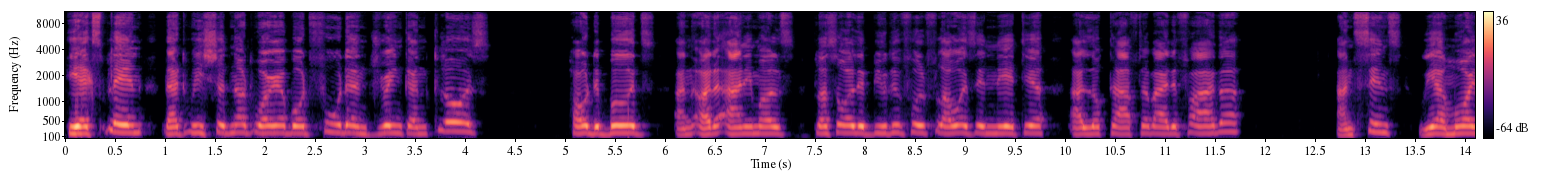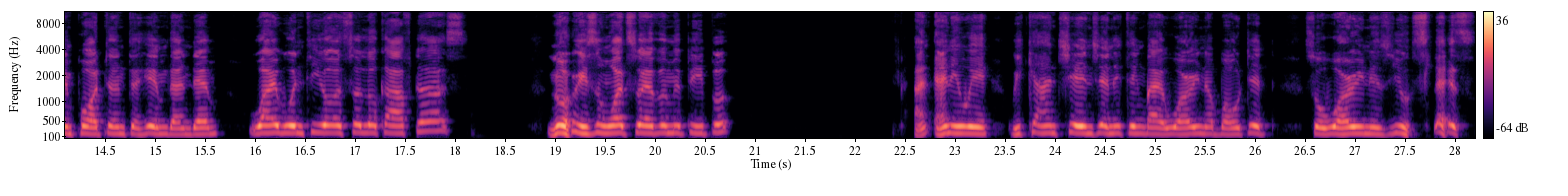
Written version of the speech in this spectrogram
He explained that we should not worry about food and drink and clothes, how the birds and other animals, plus all the beautiful flowers in nature, are looked after by the Father. And since we are more important to Him than them, why wouldn't He also look after us? No reason whatsoever, my people. And anyway, we can't change anything by worrying about it. So worrying is useless.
